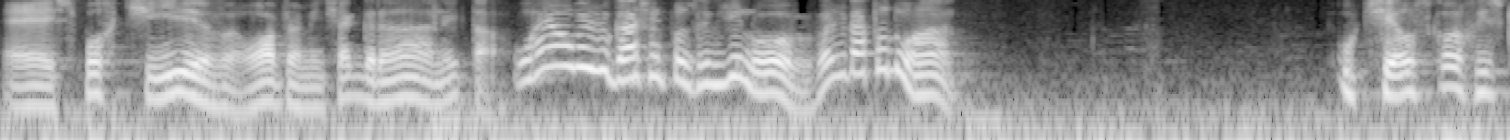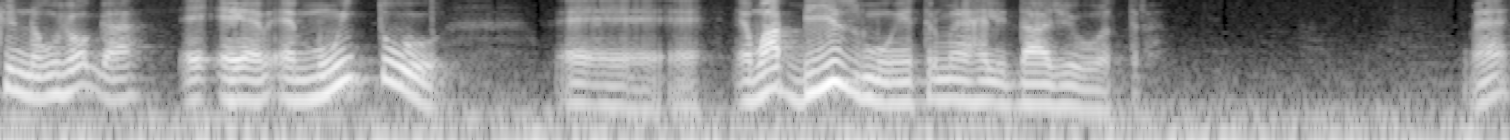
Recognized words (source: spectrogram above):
é esportiva, obviamente é grana e tal. O Real vai jogar a Champions League de novo, vai jogar todo ano o Chelsea corre o risco de não jogar. É, é, é muito. É, é, é, um abismo entre uma realidade e outra. Né?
